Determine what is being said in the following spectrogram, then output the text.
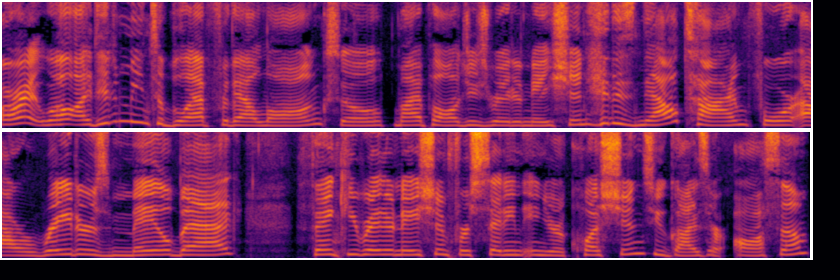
All right, well, I didn't mean to blab for that long, so my apologies, Raider Nation. It is now time for our Raiders mailbag. Thank you, Raider Nation, for sending in your questions. You guys are awesome.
